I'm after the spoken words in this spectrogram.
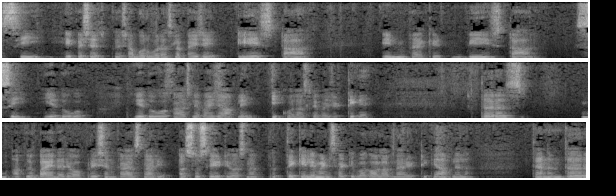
c हे कशा कशा बरोबर असलं पाहिजे? A star in bracket b star c हे दोघं हे दोघं काय असले पाहिजे आपले इक्वल असले पाहिजे ठीक आहे? तरच आपलं बायनरी ऑपरेशन काय असणार? आहे असोसिएटिव्ह असणार. प्रत्येक एलिमेंटसाठी बघावं लागणार आहे ठीक आहे आपल्याला? त्यानंतर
